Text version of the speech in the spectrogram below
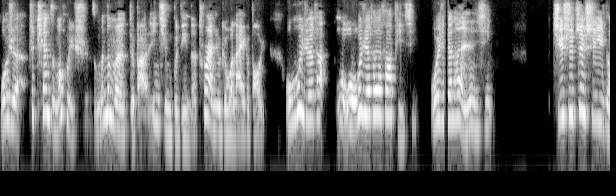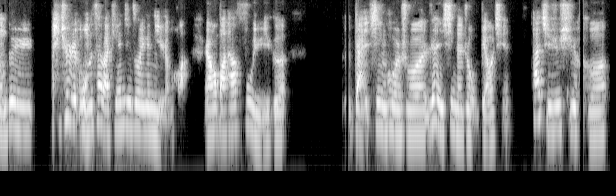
我会觉得这天怎么回事？怎么那么对吧？阴晴不定的，突然就给我来一个暴雨，我们会觉得他，我我会觉得他在发脾气，我会觉得他很任性。其实这是一种对于，就是我们在把天气做一个拟人化，然后把它赋予一个。感性或者说任性的这种标签，它其实是和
